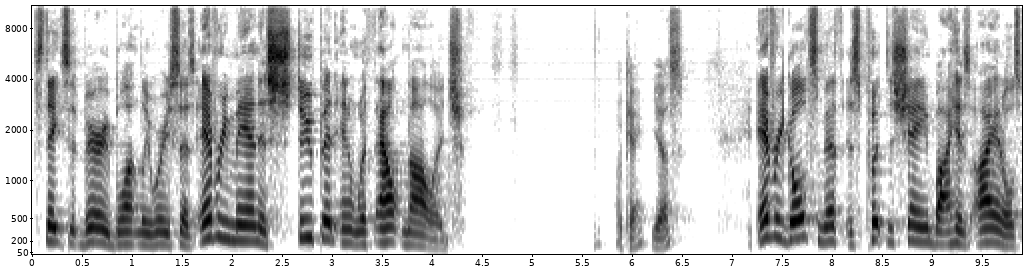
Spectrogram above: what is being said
states it very bluntly where he says, "Every man is stupid and without knowledge." Okay, yes. Every goldsmith is put to shame by his idols,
